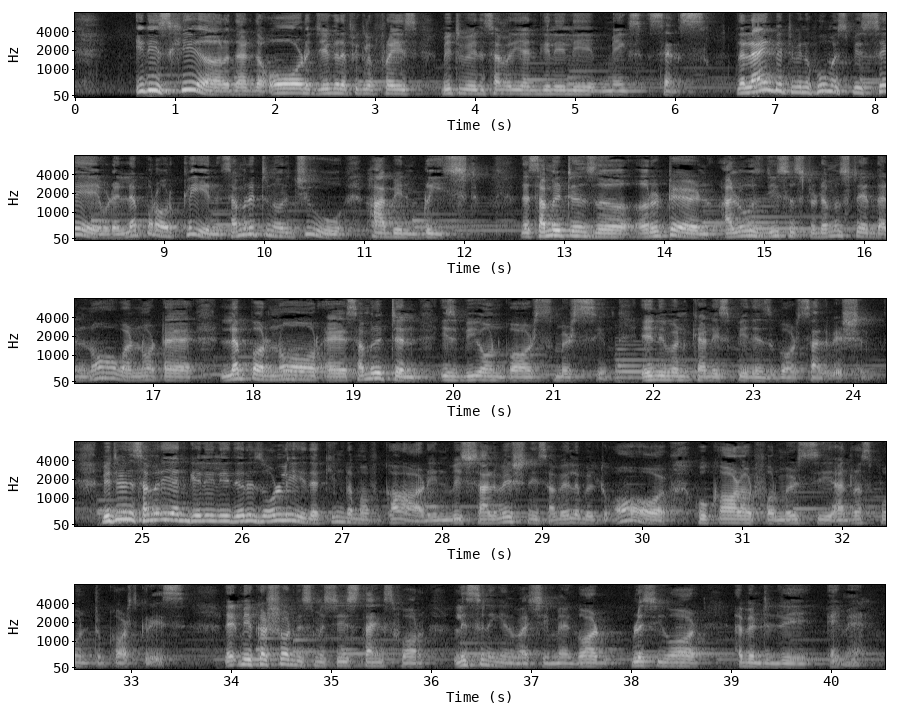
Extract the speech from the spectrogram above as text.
It is here that the old geographical phrase between Samaria and Galilee makes sense. The line between who must be saved, a leper or clean, Samaritan or Jew, have been breached. The Samaritan's uh, return allows Jesus to demonstrate that no one, not a leper nor a Samaritan, is beyond God's mercy. Anyone can experience God's salvation. Between Samaria and Galilee, there is only the kingdom of God in which salvation is available to all who call out for mercy and respond to God's grace. Let me cut short this message. Thanks for listening and watching. May God bless you all abundantly. Amen.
